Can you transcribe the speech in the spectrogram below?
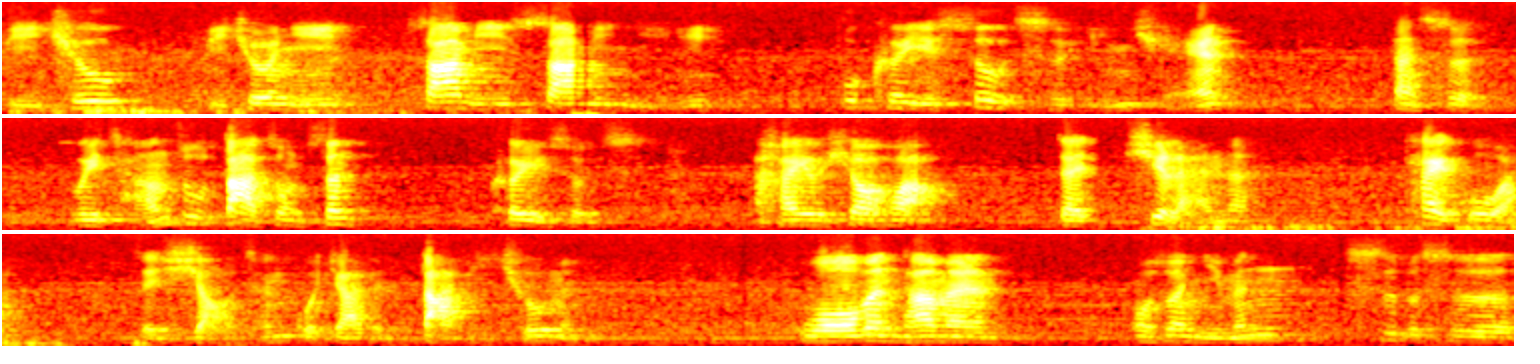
比丘、比丘尼、沙弥、沙弥尼不可以受持银钱，但是为常住大众生可以受持。还有笑话，在西南呢，泰国啊，在小城国家的大比丘们，我问他们，我说你们是不是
